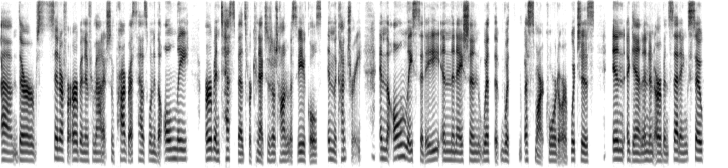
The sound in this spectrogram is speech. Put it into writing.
um, their Center for Urban Informatics and Progress has one of the only urban test beds for connected autonomous vehicles in the country, and the only city in the nation with with a smart corridor, which is in again in an urban setting. So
